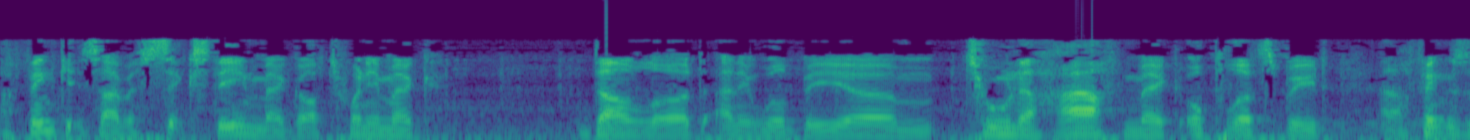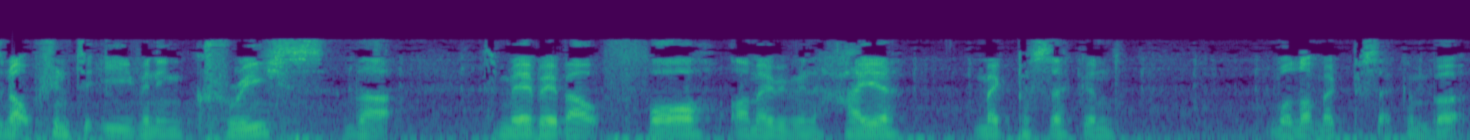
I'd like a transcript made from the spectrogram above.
I think it's either 16 meg or 20 meg download, and it will be um, two and a half meg upload speed. And I think there's an option to even increase that to maybe about four or maybe even higher meg per second. Well, not meg per second, but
